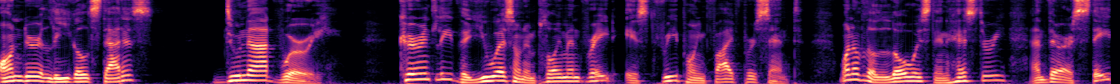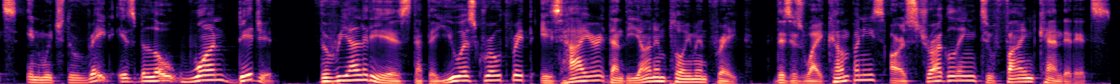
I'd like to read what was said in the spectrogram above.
under legal status? Do not worry. Currently, the US unemployment rate is 3.5% one of the lowest in history, and there are states in which the rate is below one digit. The reality is that the US growth rate is higher than the unemployment rate. This is why companies are struggling to find candidates.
